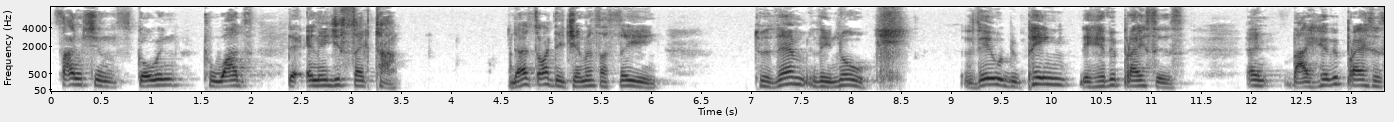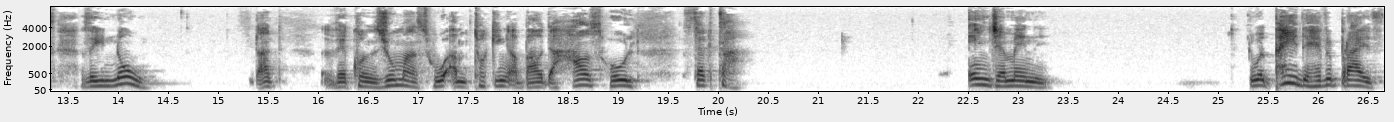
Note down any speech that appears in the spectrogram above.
sanctions going towards the energy sector. That's what the Germans are saying. To them, they know they will be paying the heavy prices And by heavy prices, they know that the consumers who I'm talking about, the household sector in Germany, will pay the heavy price.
